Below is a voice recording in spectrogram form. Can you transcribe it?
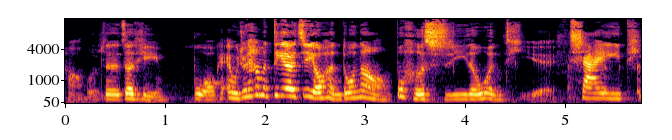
好，这是这题不 OK。哎，我觉得他们第二季有很多那种不合时宜的问题。哎，下一题，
